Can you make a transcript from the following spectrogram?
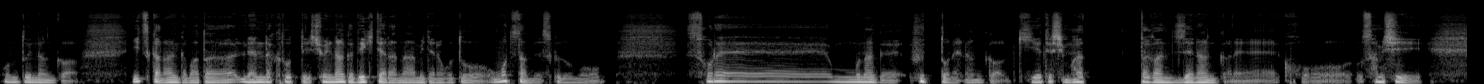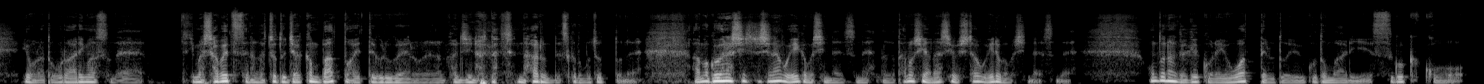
本当になんか、いつかなんかまた連絡取って一緒になんかできたらな、みたいなことを思ってたんですけども、それもなんか、ふっとね、なんか消えてしまった感じでなんかね、こう、寂しいようなところありますね。今喋っててなんかちょっと若干バッと入ってくるぐらいのね、感じになるんですけども、ちょっとね、あんまこういう話しない方がいいかもしれないですね。なんか楽しい話をした方がいいのかもしれないですね。本当なんか結構ね、弱ってるということもあり、すごくこ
